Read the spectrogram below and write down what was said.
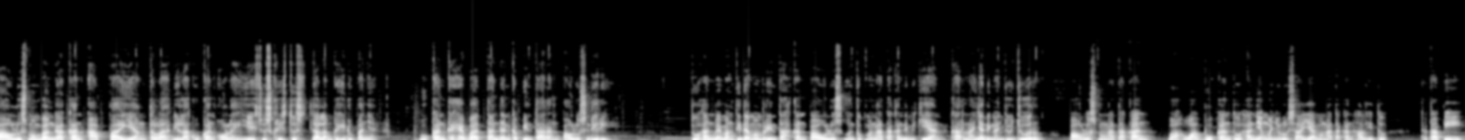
Paulus membanggakan apa yang telah dilakukan oleh Yesus Kristus dalam kehidupannya, bukan kehebatan dan kepintaran Paulus sendiri. Tuhan memang tidak memerintahkan Paulus untuk mengatakan demikian. Karenanya dengan jujur, Paulus mengatakan bahwa bukan Tuhan yang menyuruh saya mengatakan hal itu. Tetapi,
